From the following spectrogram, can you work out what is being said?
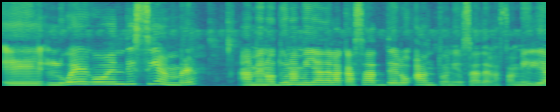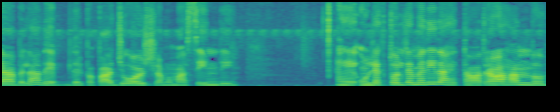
Eh, luego en diciembre a menos de una milla de la casa de los Anthony, o sea, de la familia, ¿verdad? De- del papá George, la mamá Cindy, eh, un lector de medidas estaba trabajando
